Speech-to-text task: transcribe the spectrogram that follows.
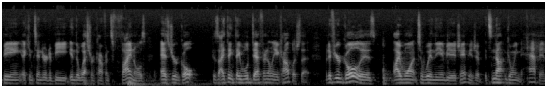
being a contender to be in the Western Conference Finals as your goal. Because I think they will definitely accomplish that. But if your goal is, I want to win the NBA championship, it's not going to happen,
